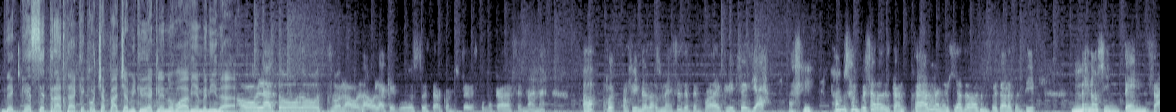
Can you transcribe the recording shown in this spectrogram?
¿De qué se trata? ¿Qué cochapacha, mi querida Clenovoa? Bienvenida. Hola a todos, hola, hola, hola, qué gusto estar con ustedes como cada semana. Ah, pues por fin de dos meses de temporada de eclipses ya, así, vamos a empezar a descansar, la energía se va a empezar a sentir menos intensa,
